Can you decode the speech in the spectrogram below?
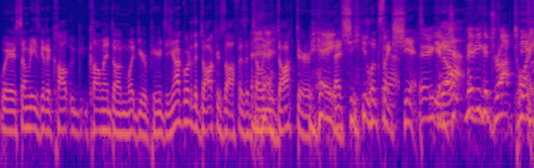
where somebody's going to call, comment on what your appearance is. You're not going to the doctor's office and telling your doctor Hey. that she looks like shit. There you you know? Yeah. Maybe you could drop twenty.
